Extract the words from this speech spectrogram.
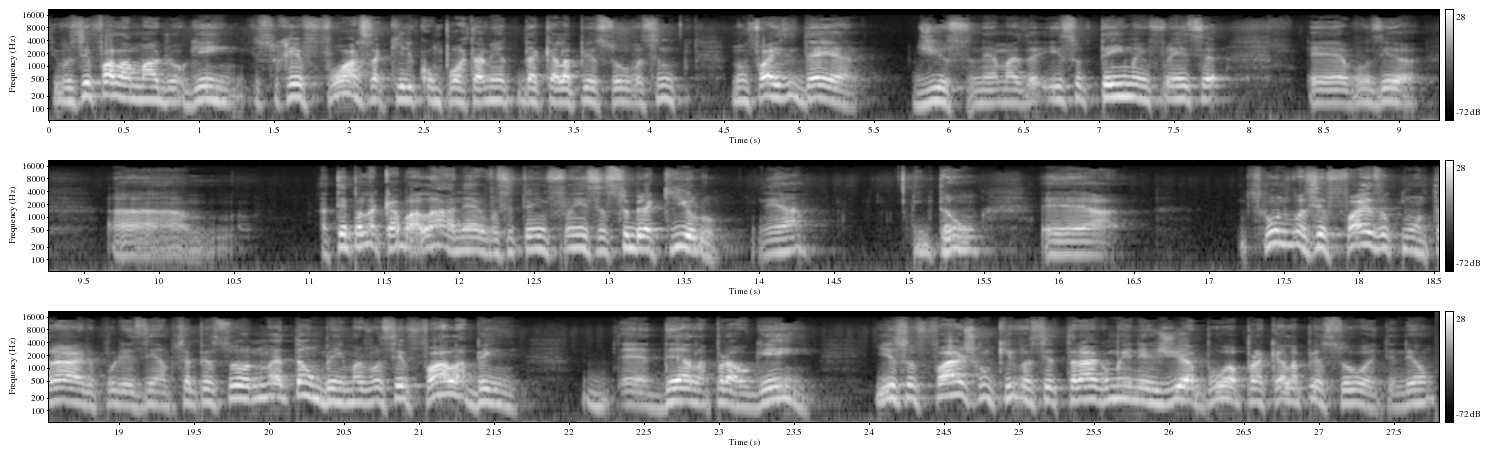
Se você falar mal de alguém, isso reforça aquele comportamento daquela pessoa. Você não, não faz ideia disso, né? Mas isso tem uma influência, é, vamos dizer, ah, até pela Kabbalah, né? Você tem influência sobre aquilo, né? Então, é, quando você faz o contrário, por exemplo, se a pessoa não é tão bem, mas você fala bem é, dela para alguém, isso faz com que você traga uma energia boa para aquela pessoa, entendeu?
